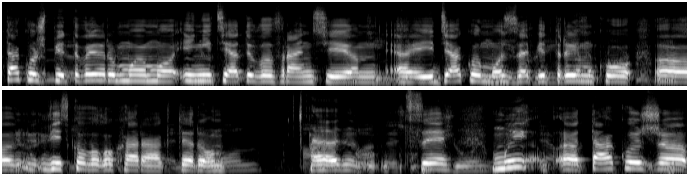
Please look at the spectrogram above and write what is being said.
також підтримуємо ініціативу Франції е, і дякуємо за підтримку військового характеру. Е, Це ми е, також е,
